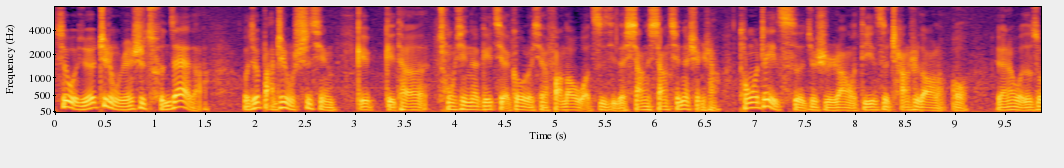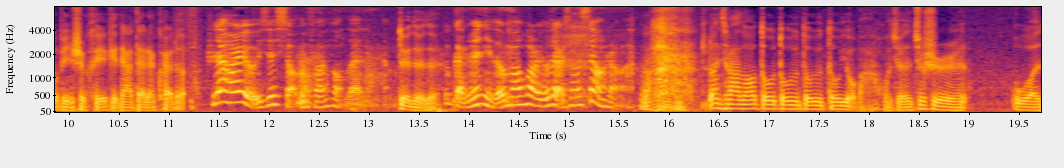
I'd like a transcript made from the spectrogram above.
所以我觉得这种人是存在的，我就把这种事情给给他重新的给解构了一些，放到我自己的相相亲的身上。通过这一次，就是让我第一次尝试到了，哦，原来我的作品是可以给大家带来快乐的。实际上还是有一些小的反讽在里面。对对对，就感觉你的漫画有点像相声啊。乱七八糟都都都都有吧。我觉得就是我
